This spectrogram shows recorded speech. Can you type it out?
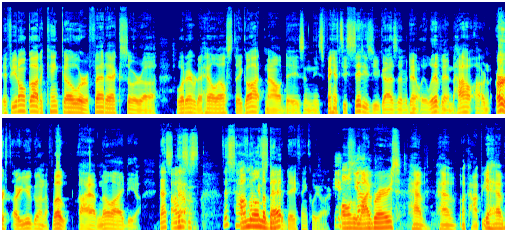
if you don't got a Kinko or a FedEx or uh, whatever the hell else they got nowadays in these fancy cities you guys evidently live in, how on earth are you going to vote? I have no idea. That's I'm- this is this is how I'm willing to bet they think we are. all the Yeah, libraries have have a copy. Yeah, have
